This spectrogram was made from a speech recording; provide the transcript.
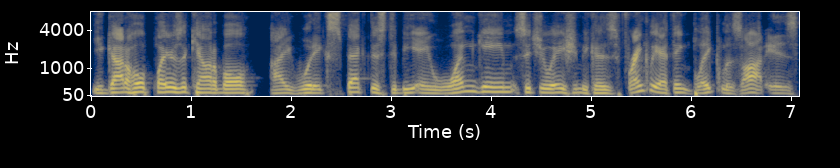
You got to hold players accountable. I would expect this to be a one game situation because, frankly, I think Blake Lizotte is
